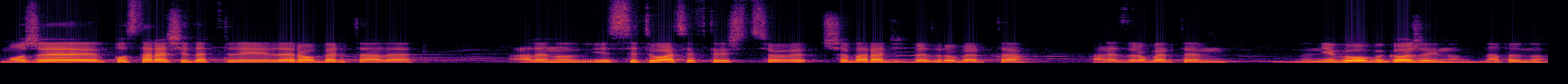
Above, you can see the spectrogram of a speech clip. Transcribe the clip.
może postarać się dać tyle, ile Robert, ale, ale no, jest sytuacja, w której trzeba, radzić bez Roberta, ale z Robertem nie byłoby gorzej, no, na pewno,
